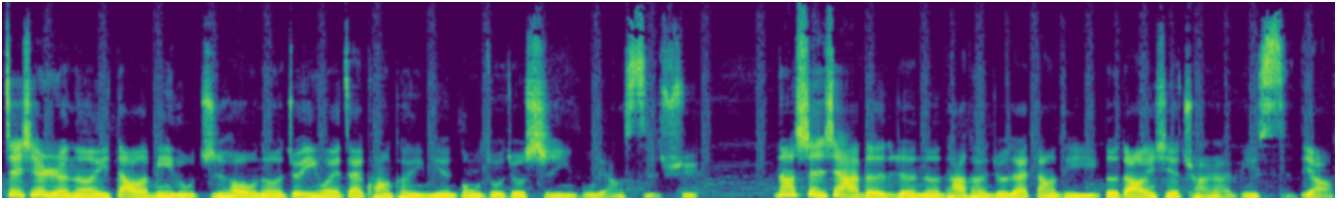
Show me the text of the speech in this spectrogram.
这些人呢，一到了秘鲁之后呢，就因为在矿坑里面工作就适应不良死去。那剩下的人呢，他可能就在当地得到一些传染病死掉。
